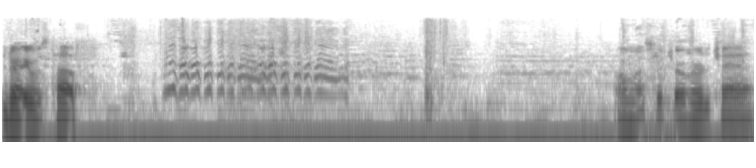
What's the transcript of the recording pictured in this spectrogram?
Legendary was tough. I'm gonna switch over to chat.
